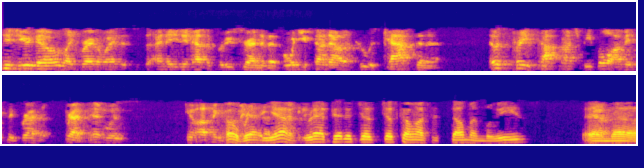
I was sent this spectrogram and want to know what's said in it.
did you know like right away? This I know you didn't have the producer end of it, but when you found out like, who was cast in it, it was pretty top notch people. Obviously, Brad Brad Pitt was you know up and coming. Oh, Brad, yeah, Brad Pitt had just just come off Thelma and Louise, and yeah. uh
